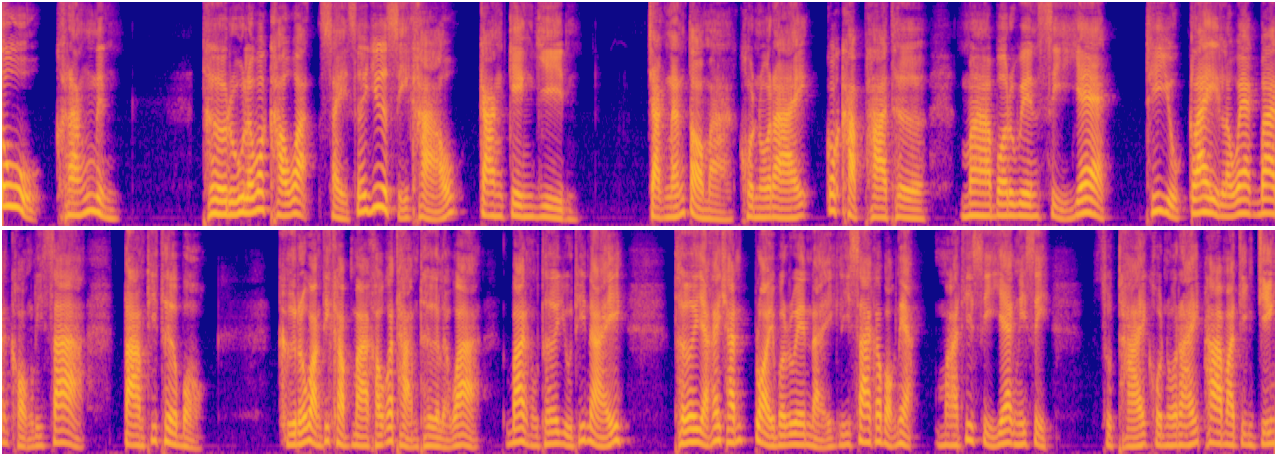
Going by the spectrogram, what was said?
ตู้ครั้งหนึ่ง เธอรู้แล้วว่าเขาอะใส่เสื้อยืดสีขาว กางเกงยีน จากนั้นต่อมาคนร้ายก็ขับพาเธอ มาบริเวณสี่แยกที่อยู่ใกล้ละแวกบ้านของลิซ่าตามที่เธอบอก คือระหว่างที่ขับมาเขาก็ถามเธอแหละว่า บ้านของเธออยู่ที่ไหน เธออยากให้ฉันปล่อยบริเวณไหนลิซ่าก็บอกเนี่ยมาที่สี่แยกนี้สิ สุดท้ายคนร้ายพามาจริง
